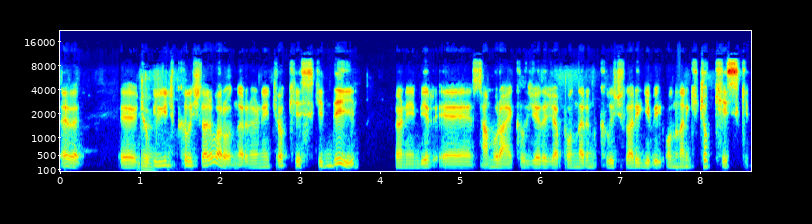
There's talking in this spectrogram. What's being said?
evet. Ee, çok Evet. ilginç kılıçları var onların. Örneğin çok keskin değil. Örneğin bir e, samuray kılıcı ya da Japonların kılıçları gibi onlarınki çok keskin.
